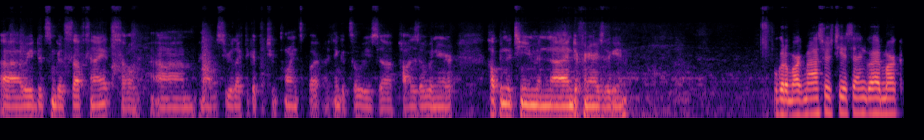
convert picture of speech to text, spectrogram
uh, we did some good stuff tonight. So, um, obviously, we'd like to get the two points, but I think it's always uh, positive when you're helping the team in uh, in different areas of the game. We'll go to Mark Masters, TSN. Go ahead, Mark.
